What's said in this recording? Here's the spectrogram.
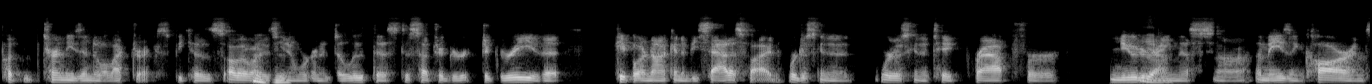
put turn these into electrics because otherwise mm-hmm. you know we're going to dilute this to such a gr- degree that people are not going to be satisfied. We're just going to we're just going to take crap for neutering yeah. this uh, amazing car and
